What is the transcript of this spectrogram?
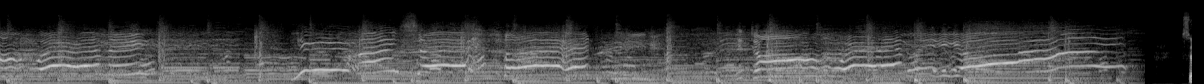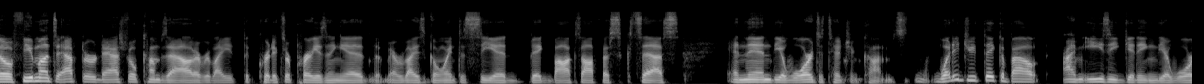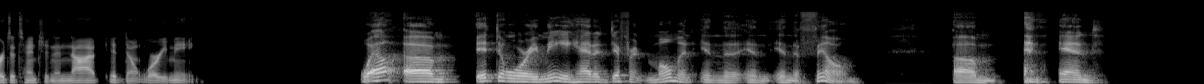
So a few months after Nashville comes out, everybody, the critics are praising it. Everybody's going to see it, big box office success. And then the awards attention comes. What did you think about I'm Easy getting the awards attention and not It Don't Worry Me? Well, um, It Don't Worry Me had a different moment in the in in the film. Um, and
